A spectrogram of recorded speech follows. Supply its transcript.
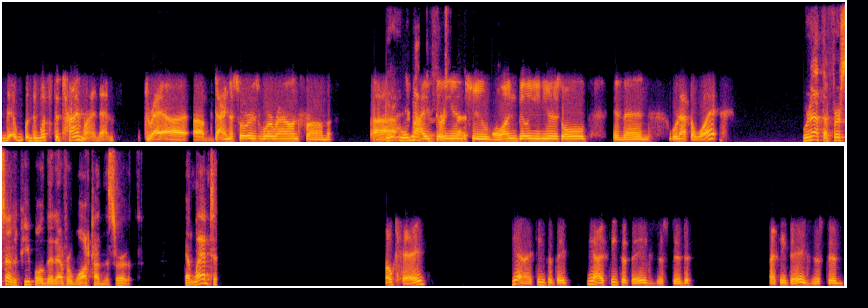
What's the timeline then? Dra- uh, uh, dinosaurs were around from uh, five billion to one billion years old, and then we're not the what? we're not the first set of people that ever walked on this earth. Atlantis. Okay. Yeah, I think that they yeah, I think that they existed I think they existed,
